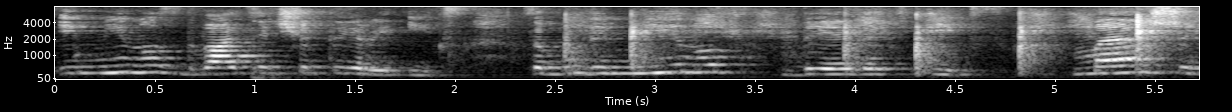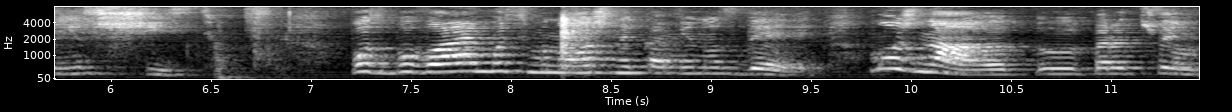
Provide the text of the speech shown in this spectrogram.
і мінус 24х. Це буде мінус 9х. Менше, ніж 6. Позбуваємось множника мінус 9. Можна е, перед цим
